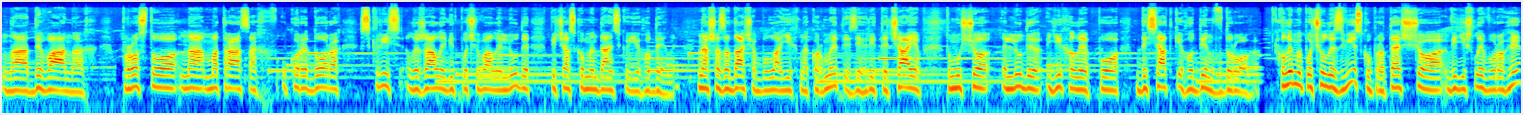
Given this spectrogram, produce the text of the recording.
на диванах, просто на матрасах, у коридорах скрізь лежали, відпочивали люди під час комендантської години. Наша задача була їх накормити, зігріти чаєм, тому що люди їхали по десятки годин в дорогах. Коли ми почули звістку про те, що відійшли вороги,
